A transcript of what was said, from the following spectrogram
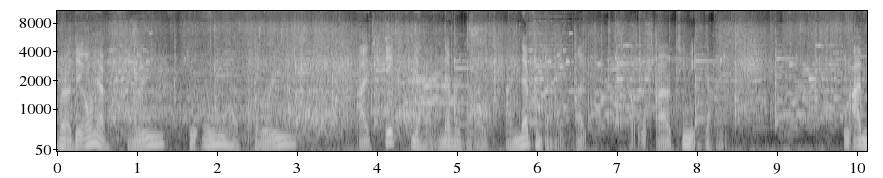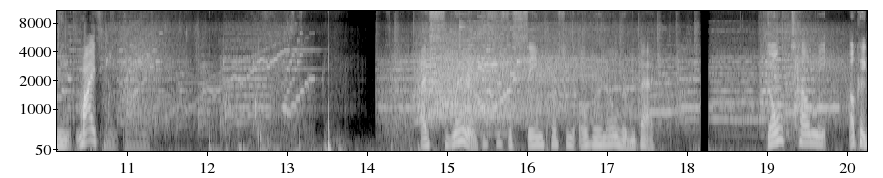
bro, they only have three they only have three. I think, yeah, I never died. I never died. I, our, our teammate died. I mean, my teammate died. I swear, this is the same person over and over. Be back. Don't tell me. Okay,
